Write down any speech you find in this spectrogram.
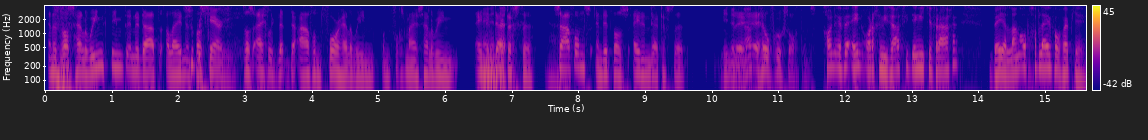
En het was Halloween-themed inderdaad. Alleen het Super was, scary. het was eigenlijk de, de avond voor Halloween. Want volgens mij is Halloween 31ste 31ste, ja. s'avonds. En dit was 31ste Midden de eh, nacht. heel vroeg ochtends. Gewoon even één organisatiedingetje vragen. Ben je lang opgebleven of heb je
